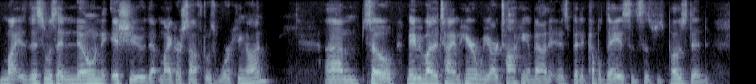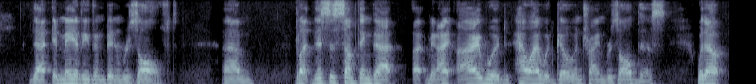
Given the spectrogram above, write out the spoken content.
My this was a known issue that Microsoft was working on. Um, so maybe by the time here we are talking about it, and it's been a couple days since this was posted, that it may have even been resolved. Um, but this is something that I mean, I I would how I would go and try and resolve this without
